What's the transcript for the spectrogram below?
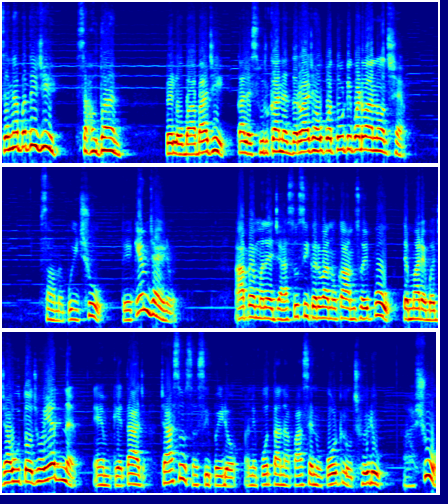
સેનાપતિજી, સાવધાન. પેલો બાબાજી કાલે સુરકાના દરવાજા ઉપર તૂટી પડવાનો છે. સામે પૂછ્યું, તે કેમ જાણ્યું? આપે મને જાસૂસી કરવાનું કામ સોંપ્યું તે મારે બજાવવું તો જોઈએ જ ને. એમ કહેતા જ જાસૂસ હસી પડ્યો અને પોતાના પાસેનું પોટલું છોડ્યું. આ શું?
